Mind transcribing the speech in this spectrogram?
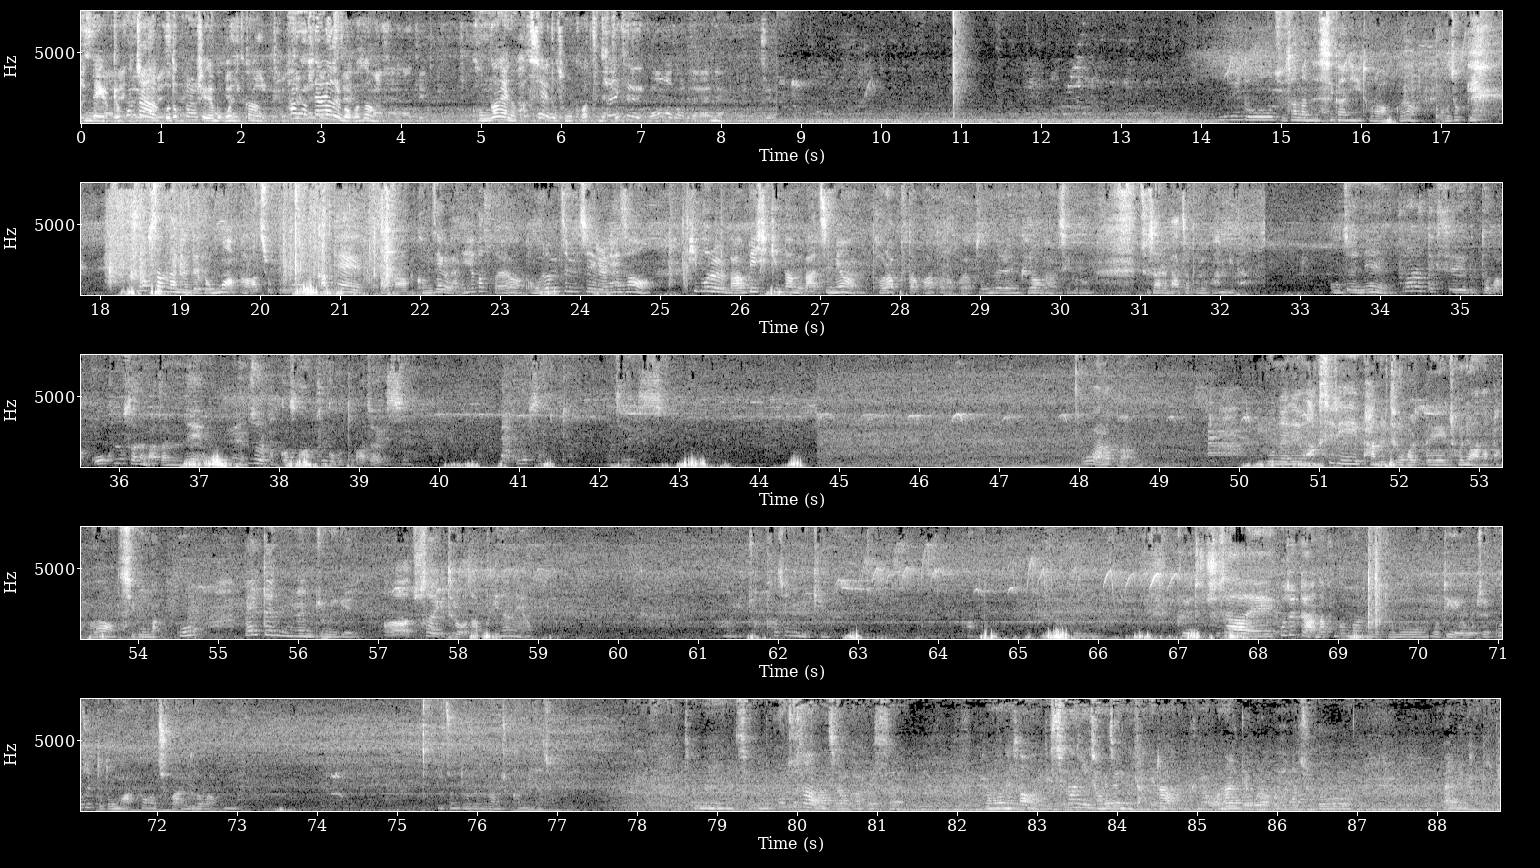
근데 이렇게 혼자 고독정식을 먹으니까 항상 샐러드를 먹어서 건강에는 확실히 더 좋을 것 같은 느낌? 오늘도 주사 맞는 시간이 돌아왔고요. 어저께 클럽산 맞는데 너무 아파가지고 카페에다가 검색을 많이 해봤어요. 얼음 찜질을 해서 피부를 마비시킨 다음에 맞으면 덜 아프다고 하더라고요. 그래서 오늘은 그런 방식으로 주사를 맞아보려고 합니다. 어제는 프롤로텍스부터 맞고 클로산을 맞았는데 오늘은 순서를 바꿔서 아픈 거부터 맞아야겠어요. 클로산부터 맞아야겠어. 오, 안 아파. 이번에는 확실히 바늘 들어갈 때 전혀 안 아팠고요. 지금 맞고 뺄 때는 좀 이게 아, 주사 이게 들어가서 아프긴 하네요. 아, 이게 쭉 퍼지는 느낌. 아. 그래도 주사에 꽂을 때 안 아픈 것만으로도 어디에 어제 꽂을 때 너무 아파가지고 안 들어가고 이 정도로도 만족합니다. 저. 저는 지금 홍주사 맞으러 가고 있어요. 병원에서 이렇게 시간이 정해져 있는 게 아니라 그냥 원할 때 오라고 해가지고 빨리 가기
